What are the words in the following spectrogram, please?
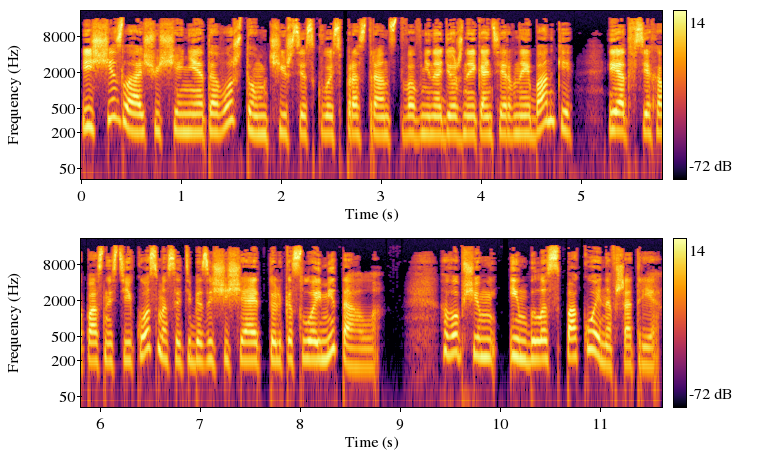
исчезло ощущение того, что мчишься сквозь пространство в ненадежные консервные банки, и от всех опасностей космоса тебя защищает только слой металла. В общем, им было спокойно в шатре.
